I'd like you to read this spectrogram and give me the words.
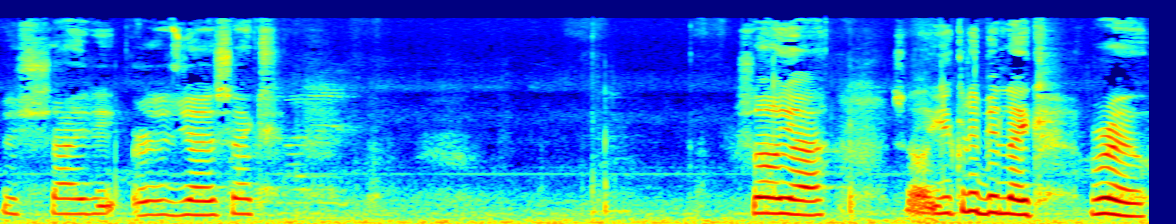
this shiny, or this Genesect. So yeah, so you could have been like, bro.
